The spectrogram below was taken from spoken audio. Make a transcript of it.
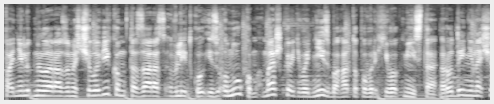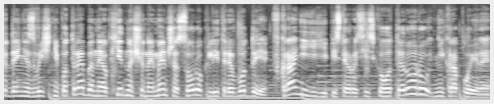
Пані Людмила разом із чоловіком та зараз влітку із онуком мешкають в одній з багатоповерхівок міста. Родині на щоденні звичні потреби необхідно щонайменше 40 літрів води. В крані її після російського терору ні краплини.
